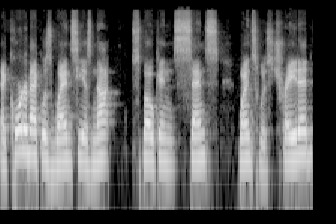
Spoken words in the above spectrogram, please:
at quarterback was Wentz. He has not spoken since Wentz was traded.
